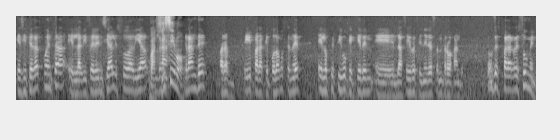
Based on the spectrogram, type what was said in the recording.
que si te das cuenta, eh, la diferencial es todavía Bajísimo. grande para, para que podamos tener el objetivo que quieren eh, las seis refinerías están trabajando. Entonces, para resumen,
